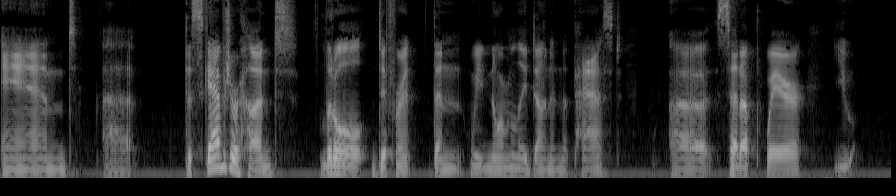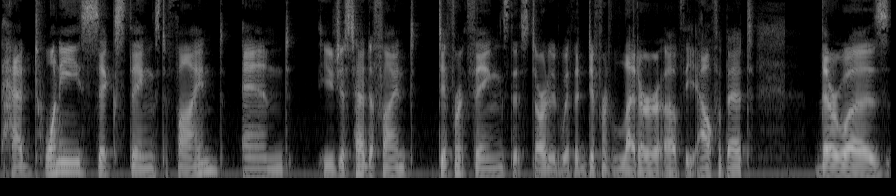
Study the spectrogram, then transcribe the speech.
And uh, the scavenger hunt, little different than we'd normally done in the past, uh, set up where you had 26 things to find, and you just had to find different things that started with a different letter of the alphabet. There was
